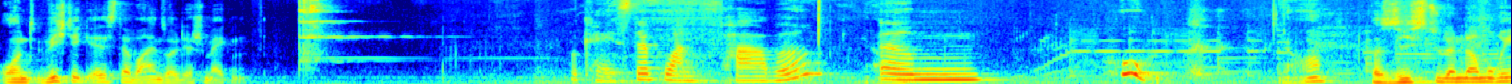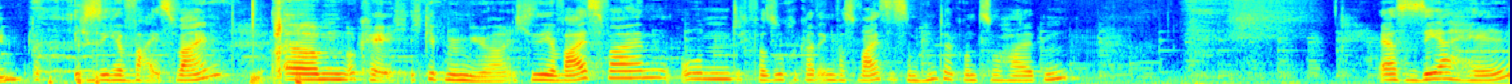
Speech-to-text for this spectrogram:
Und wichtig ist, der Wein sollte schmecken. Okay, Step One, Farbe. Ja. Ähm, huh. ja. Was siehst du denn da, Morin? Ich sehe Weißwein. Ja. Ähm, okay, ich, ich gebe mir Mühe. Ich sehe Weißwein und ich versuche gerade irgendwas Weißes im Hintergrund zu halten. Er ist sehr hell.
